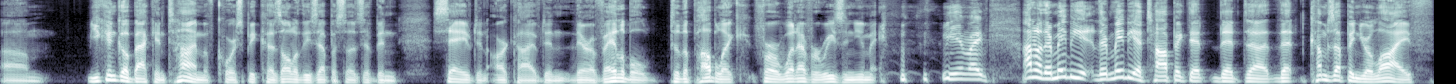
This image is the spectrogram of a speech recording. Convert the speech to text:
um, you can go back in time, of course, because all of these episodes have been saved and archived, and they're available to the public for whatever reason you may. you might, I don't know. There may be there may be a topic that that uh, that comes up in your life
